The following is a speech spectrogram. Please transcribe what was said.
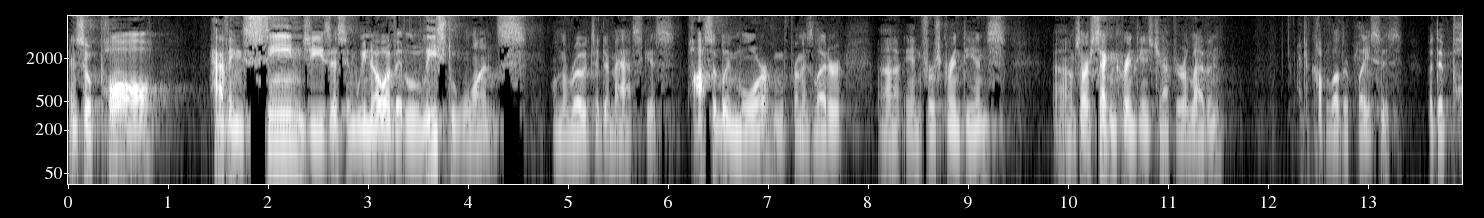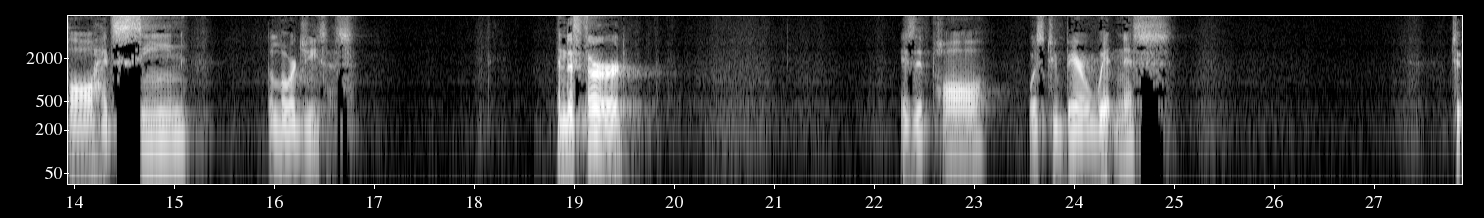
And so, Paul, having seen Jesus, and we know of at least once on the road to Damascus, possibly more from his letter uh, in 1 Corinthians, Uh, I'm sorry, 2 Corinthians chapter 11, and a couple other places, but that Paul had seen the Lord Jesus. And the third is that Paul was to bear witness to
